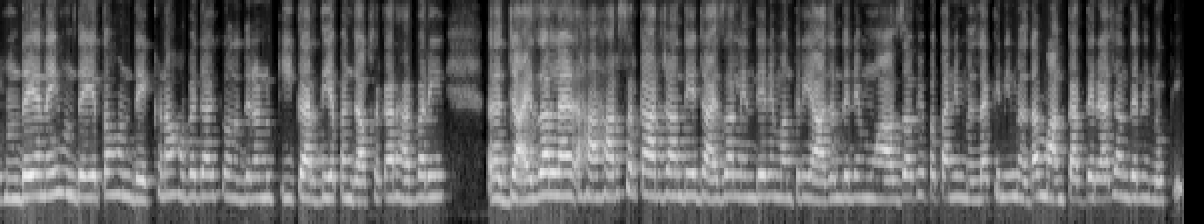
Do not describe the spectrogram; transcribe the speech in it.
ਹੁੰਦੇ ਜਾਂ ਨਹੀਂ ਹੁੰਦੇ ਇਹ ਤਾਂ ਹੁਣ ਦੇਖਣਾ ਹੋਵੇਗਾ ਕਿ ਉਹਨਾਂ ਦਿਨਾਂ ਨੂੰ ਕੀ ਕਰਦੀ ਹੈ ਪੰਜਾਬ ਸਰਕਾਰ। ਹਰ ਵਾਰੀ ਜਾਇਜ਼ਾ ਹਰ ਸਰਕਾਰ ਜਾਂਦੀ ਹੈ ਜਾਇਜ਼ਾ ਲੈਂਦੇ ਨੇ ਮੰਤਰੀ ਆ ਜਾਂਦੇ ਨੇ ਮੁਆਵਜ਼ਾ ਵੀ ਪਤਾ ਨਹੀਂ ਮਿਲਦਾ ਕਿ ਨਹੀਂ ਮਿਲਦਾ ਮੰਗ ਕਰਦੇ ਰਹਿ ਜਾਂਦੇ ਨੇ ਲੋਕੀ।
